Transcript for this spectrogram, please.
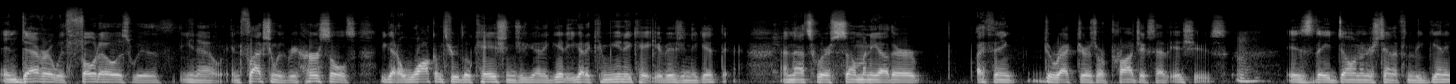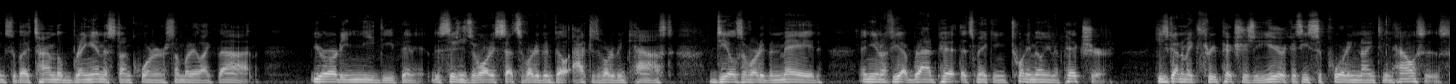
endeavor, with photos, with, you know, inflection, with rehearsals. You gotta walk them through locations, you gotta get it, you gotta communicate your vision to get there. And that's where so many other, I think, directors or projects have issues, mm-hmm. is they don't understand that from the beginning. So by the time they'll bring in a stunt coordinator or somebody like that, you're already knee deep in it. Decisions have already, sets have already been built, actors have already been cast, deals have already been made. And you know, if you got Brad Pitt that's making 20 million a picture, he's got to make three pictures a year because he's supporting 19 houses.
